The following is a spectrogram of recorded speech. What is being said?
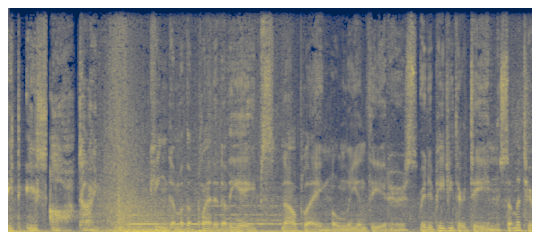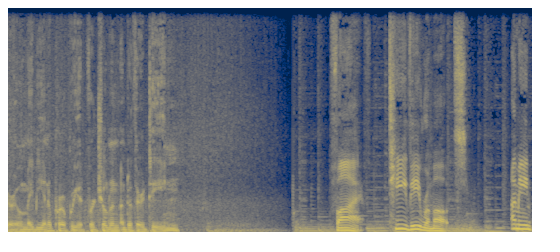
It is our time. Kingdom of the Planet of the Apes. Now playing only in theaters. Rated PG 13. Some material may be inappropriate for children under 13. 5. TV remotes. I mean,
